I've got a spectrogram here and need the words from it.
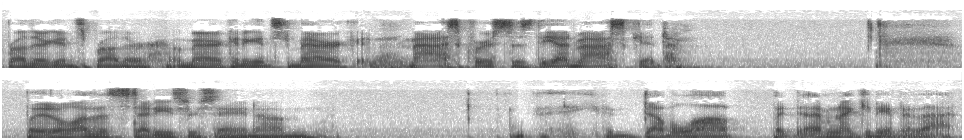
brother against brother, American against American, mask versus the unmasked. But a lot of the studies are saying um, you know, double up. But I'm not getting into that.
